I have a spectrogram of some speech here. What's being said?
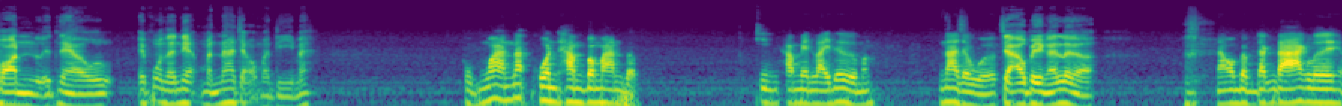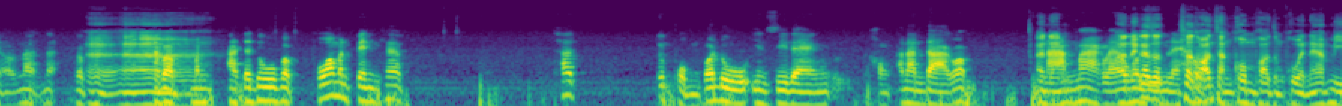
บอลหรือแนวไอ้พวกนั้นเนี่ยมันน่าจะออกมาดีไหมผมว่าน่าควรทำประมาณแบบ Shin Kamen Rider มั้งน่าจะ work จะเอาไปอย่างนั้นเลยเหรอเอาแบบ dark dark ๆเลยเอาน่าน่าแบบเออเออเออแต่แบบมันอาจจะดูแบบ เพราะว่ามันเป็นแค่ ถ้าคือผมก็ดูอินทรีแดงของอนันดาก็อันนั้นนานมากแล้วอันนั้นก็ลืมแล้วสะท้อนสังคมพอสมควรนะ มี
